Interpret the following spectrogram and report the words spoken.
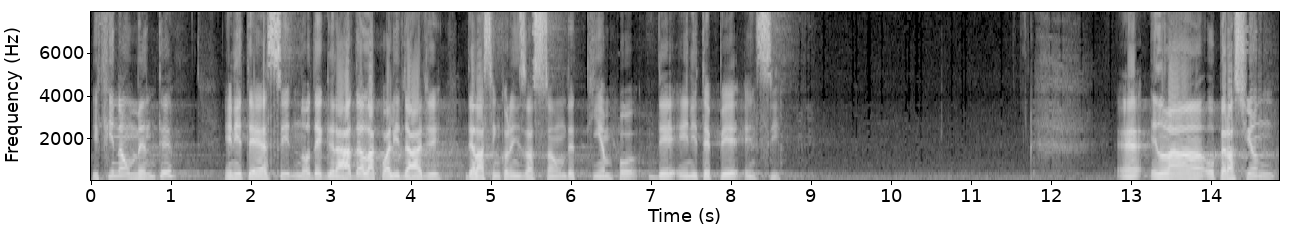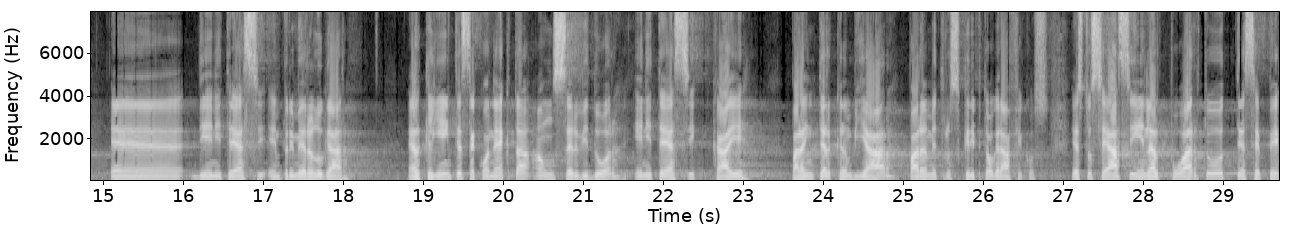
E, finalmente, NTS não degrada a qualidade de la sincronização de tempo de NTP em si. Eh, em la operação eh, de NTS, em primeiro lugar, o cliente se conecta a um servidor NTS KE para intercambiar parâmetros criptográficos. Isto se hace em el puerto TCP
